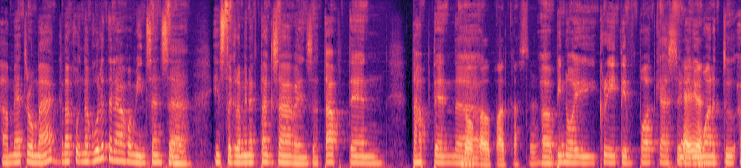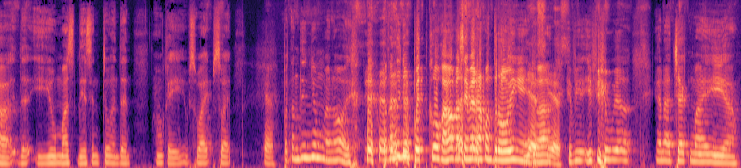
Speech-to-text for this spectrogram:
uh, Metro Mag. Naku- nagulat na lang ako minsan sa Instagram may nagtag sa akin sa top 10 top 10 uh, Local podcaster. uh, Pinoy creative podcaster Yeah, that you yeah. wanted to uh, that you must listen to and then okay swipe swipe Yeah. Ba't nandun yung ano eh? Ba't nandun yung pet ko? Kako kasi meron akong drawing eh, Yes, di ba? yes. If you if you will gonna check my uh,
